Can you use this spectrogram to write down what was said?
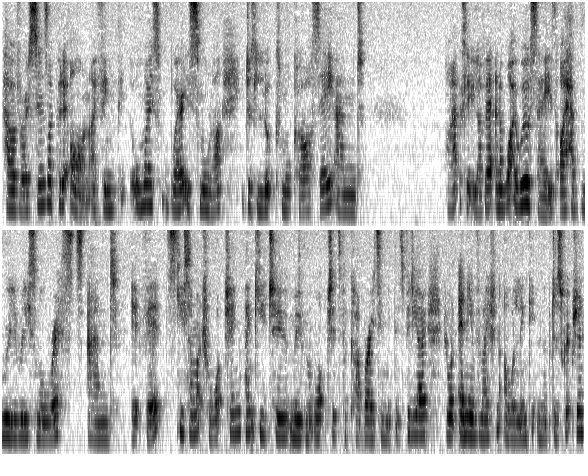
however as soon as I put it on I think almost where it is smaller it just looks more classy and I absolutely love it and what I will say is I have really really small wrists and it fits. Thank you so much for watching. Thank you to Movement Watches for collaborating with this video. If you want any information I will link it in the description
